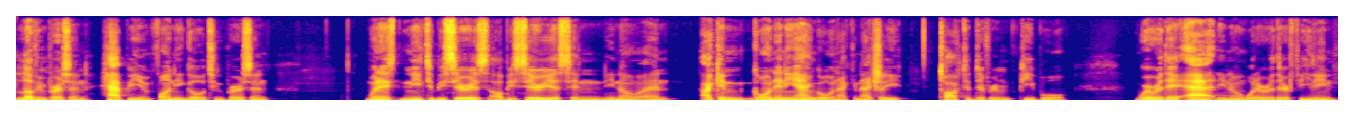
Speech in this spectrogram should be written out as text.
loving person, happy and funny go-to person. When I need to be serious, I'll be serious, and you know, and I can go in any angle, and I can actually talk to different people where were they at, you know, whatever they're feeling.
